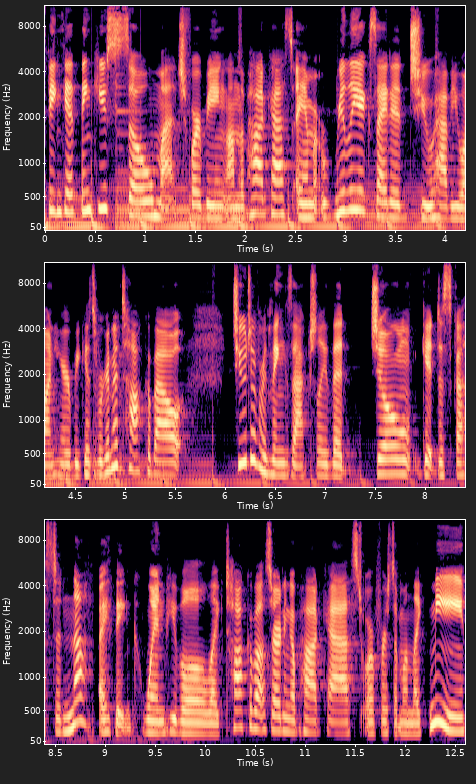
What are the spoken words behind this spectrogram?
Finka, thank you so much for being on the podcast. I am really excited to have you on here because we're going to talk about two different things actually that don't get discussed enough, I think, when people like talk about starting a podcast or for someone like me,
